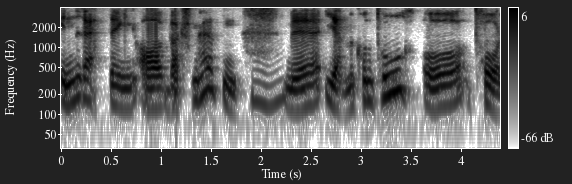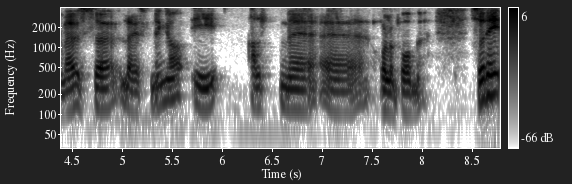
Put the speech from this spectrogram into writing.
innretning av virksomheten. Mm. Med hjemmekontor og trådløse løsninger i alt vi eh, holder på med. Så det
